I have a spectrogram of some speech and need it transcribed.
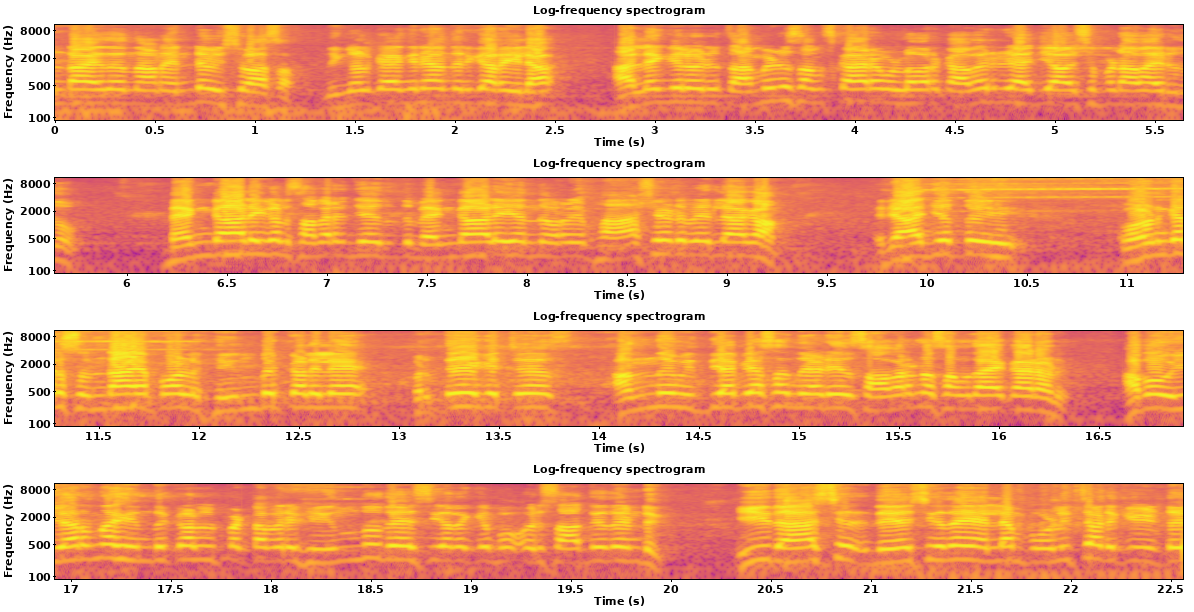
ഉണ്ടായതെന്നാണ് എന്റെ വിശ്വാസം. നിങ്ങൾക്ക് എങ്ങനെയാണെന്ന് എനിക്കറിയില്ല. അല്ലെങ്കിൽ ഒരു തമിഴ് സംസ്കാരമുള്ളവർക്ക് അവർ രാജ്യം ആവശ്യപ്പെടാമായിരുന്നു. ബംഗാളികൾ സമരം ചെയ്തത് ബംഗാളി എന്ന് പറഞ്ഞ ഭാഷയുടെ പേരിലാകാം. രാജ്യത്ത് കോൺഗ്രസ് ഉണ്ടായപ്പോൾ ഹിന്ദുക്കളിലെ പ്രത്യേകിച്ച് അന്ന് വിദ്യാഭ്യാസം നേടിയത് സവർണ സമുദായക്കാരാണ്. അപ്പോൾ ഉയർന്ന ഹിന്ദുക്കളിൽപ്പെട്ടവർ ഹിന്ദു ദേശീയതയ്ക്ക് ഒരു സാധ്യതയുണ്ട്. ഈ ദേശീയ ദേശീയതയെല്ലാം പൊളിച്ചടുക്കിയിട്ട്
